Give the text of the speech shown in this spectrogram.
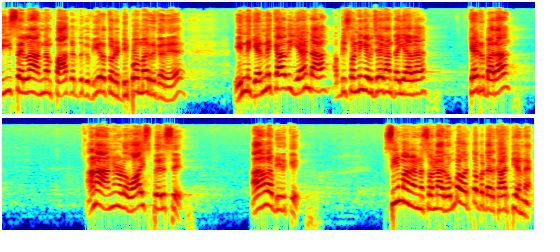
வீசெல்லாம் அண்ணன் பார்க்கறதுக்கு வீரத்தோட டிப்போ மாதிரி இருக்காரு. இன்னைக்கு என்னைக்காவது ஏண்டா அப்படி சொன்னீங்க விஜயகாந்த் ஐயாவை? கேட்டிருப்பாரா? ஆனால் அண்ணனோட வாய்ஸ் பெருசு. அதனால அப்படி இருக்கு. சீமான் அண்ணன் சொன்னார் ரொம்ப வருத்தப்பட்டார் கார்த்தி அண்ணன்.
